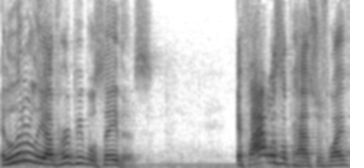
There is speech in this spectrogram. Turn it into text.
and literally I've heard people say this, if I was a pastor's wife,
